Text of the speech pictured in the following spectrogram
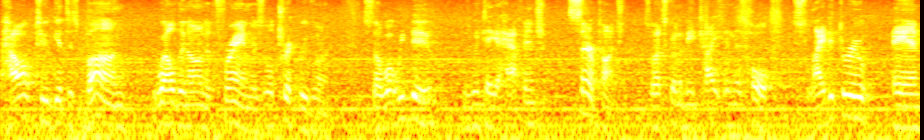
How to get this bung welded onto the frame, there's a little trick we've learned. So what we do is we take a half inch center punch. So that's going to be tight in this hole. Slide it through and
